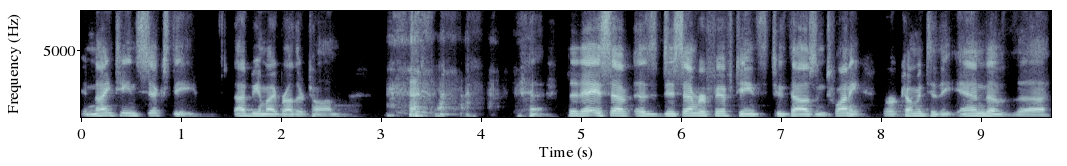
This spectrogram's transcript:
in 1960. That'd be my brother Tom. Today is, December 15th, 2020. We're coming to the end of the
